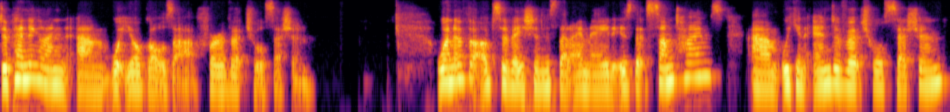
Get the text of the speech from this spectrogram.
depending on um, what your goals are for a virtual session. One of the observations that I made is that sometimes um, we can end a virtual session,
